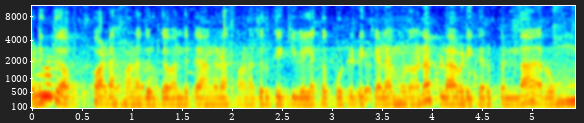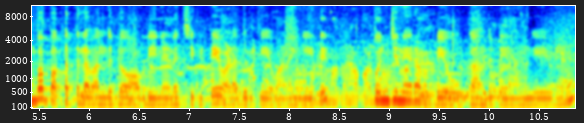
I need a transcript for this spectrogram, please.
அடுத்து அப்பாடா வனதுர்க்கை வந்துட்டாங்கடா. வனதுர்க்கைக்கு விளக்க போட்டுட்டு கிளம்புனோன்னா பிளாவடி கருப்பன் தான் ரொம்ப பக்கத்தில் வந்துட்டோம் அப்படின்னு நினச்சிக்கிட்டே வனதுர்க்கையை வணங்கிட்டு கொஞ்ச நேரம் அப்படியே உட்காந்துட்டேன் அங்கேயும்.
